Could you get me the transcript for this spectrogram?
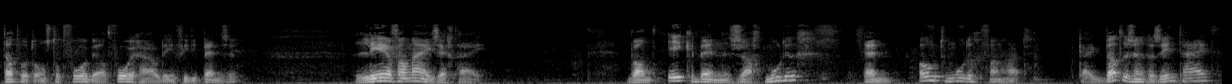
dat wordt ons tot voorbeeld voorgehouden in Filippenzen. Leer van mij, zegt hij. Want ik ben zachtmoedig en ootmoedig van hart. Kijk, dat is een gezindheid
